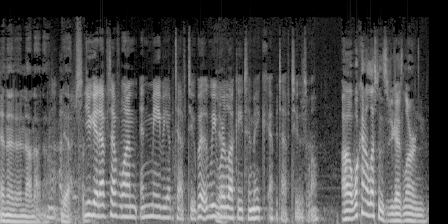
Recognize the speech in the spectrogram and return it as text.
and then no, no, no, yeah. So. you get Epitaph One and maybe Epitaph Two, but we were lucky to make Epitaph Two as well. Uh, what kind of lessons did you guys learn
